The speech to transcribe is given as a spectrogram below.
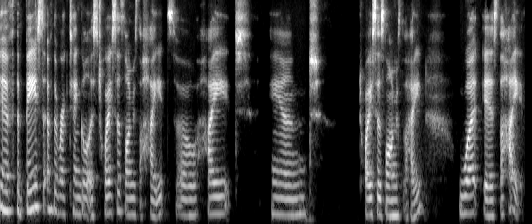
if the base of the rectangle is twice as long as the height, so height and twice as long as the height, what is the height?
